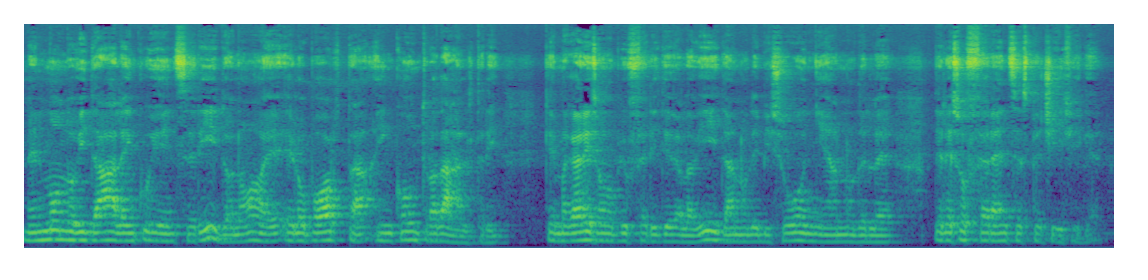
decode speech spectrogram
nel mondo vitale in cui è inserito no? e, e lo porta incontro ad altri che magari sono più feriti dalla vita, hanno dei bisogni, hanno delle, delle sofferenze specifiche.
